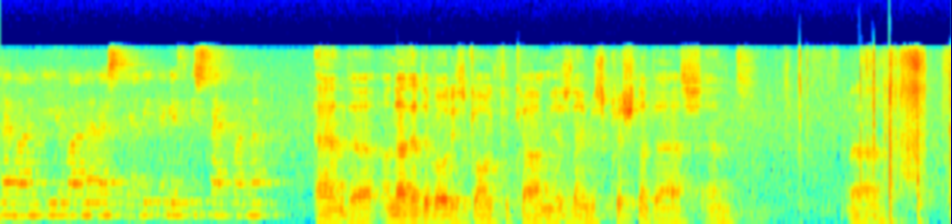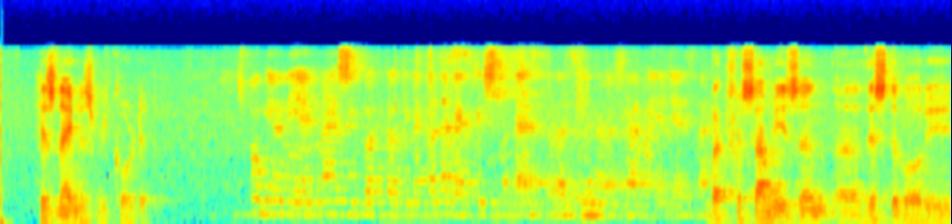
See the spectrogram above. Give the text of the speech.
le van írva a ilyen egész listák vannak. And uh, another devotee is going to come. His name is Krishna Das, and uh, his name is recorded. És fog jönni egy másik bakta, akinek a neve Krishna Das, az ő neve fel van jegyezve. But for some reason, uh, this devotee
